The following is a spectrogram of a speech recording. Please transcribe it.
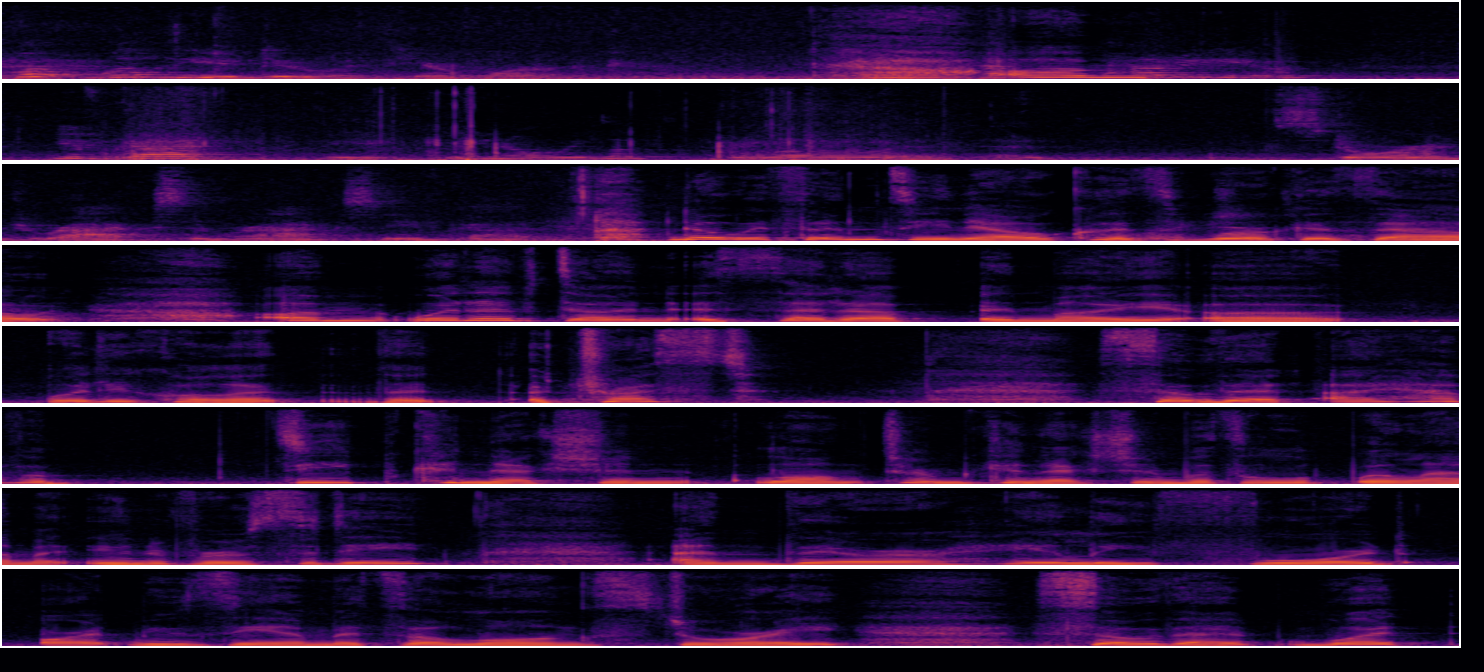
What will you do with your work? Um, how do you You've got, you know, we looked below at, at storage racks and racks, and you've got. No, it's empty now because work is out. Um, what I've done is set up in my, uh, what do you call it, the, a trust, so that I have a deep connection, long-term connection with Willamette University and their Hallie Ford Art Museum. It's a long story. So that what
